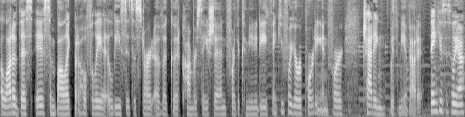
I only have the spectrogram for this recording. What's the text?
a lot of this is symbolic, but hopefully at least it's a start of a good conversation for the community. Thank you for your reporting and for chatting with me about it. Thank you, Cecilia.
